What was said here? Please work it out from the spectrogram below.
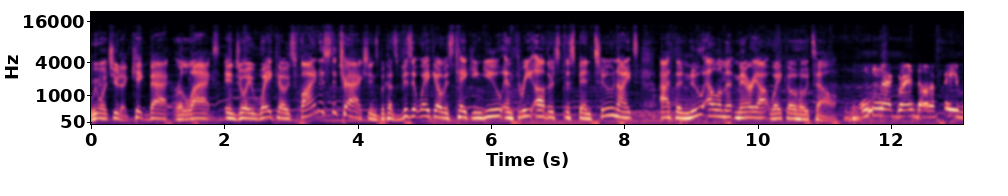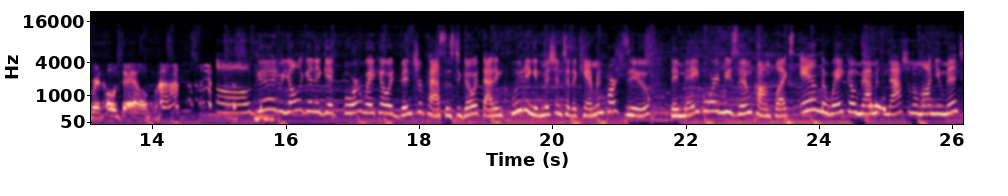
we want you to kick back, relax, enjoy Waco's finest attractions because Visit Waco is taking you and three others to spend two nights at the New Element Marriott Waco Hotel. Mhm, My granddaughter' favorite hotel. Oh, good. Well, y'all are going to get four Waco adventure passes to go with that, including admission to the Cameron Park Zoo, the Mayborn Museum Complex, and the Waco Mammoth National Monument,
